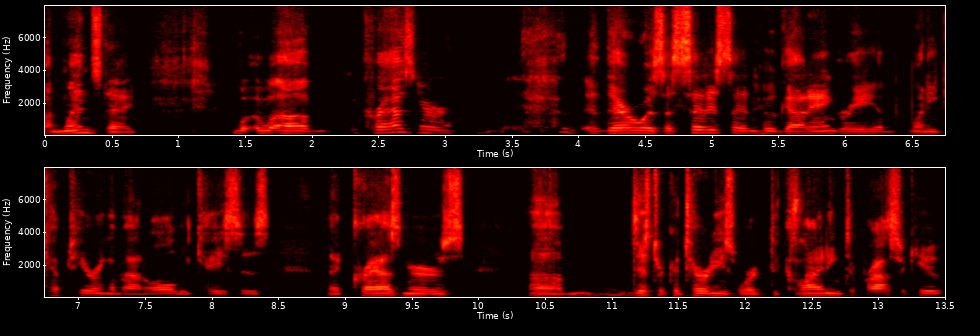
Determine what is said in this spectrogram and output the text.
on Wednesday, uh, Krasner, there was a citizen who got angry when he kept hearing about all the cases that Krasner's um, district attorneys were declining to prosecute.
